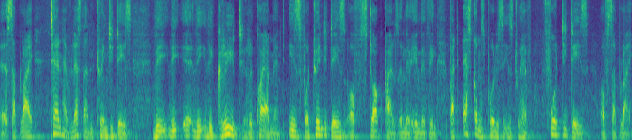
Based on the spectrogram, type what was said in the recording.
uh, supply. 10 have less than 20 days. The, the, uh, the, the grid requirement is for 20 days of stockpiles in the, in the thing. But Eskom's policy is to have 40 days of supply.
